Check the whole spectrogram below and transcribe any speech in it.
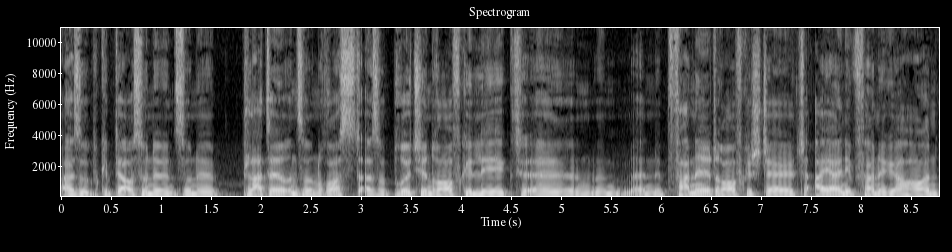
also gibt ja auch so eine so eine Platte und so ein Rost, also Brötchen draufgelegt, äh, eine Pfanne draufgestellt, Eier in die Pfanne gehauen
